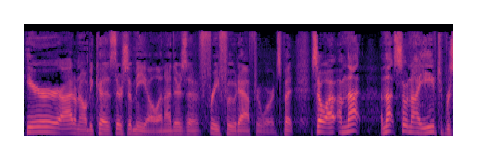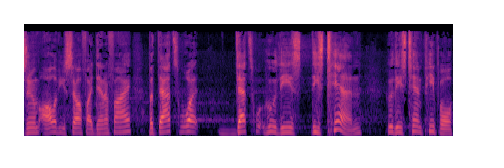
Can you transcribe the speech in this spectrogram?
here, I don't know, because there's a meal and I, there's a free food afterwards. But so I, I'm not. I'm not so naive to presume all of you self identify, but that's what that's who these, these 10, who these 10 people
